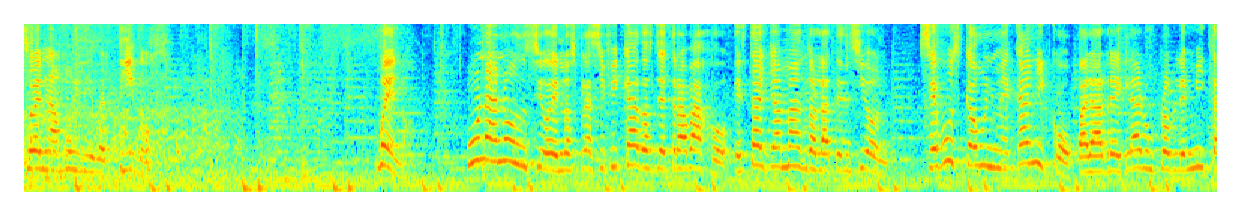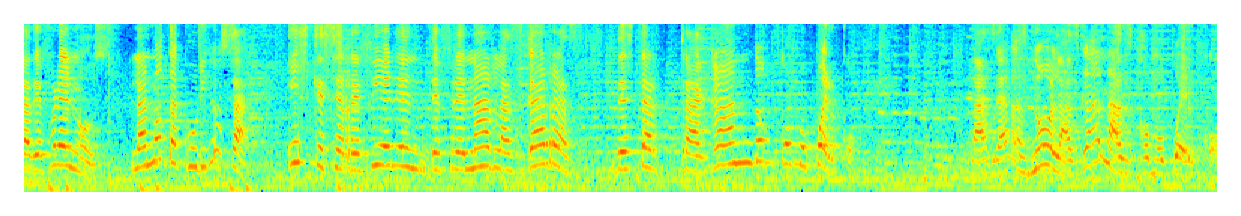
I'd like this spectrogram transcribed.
suena muy divertido. Bueno, un anuncio en los clasificados de trabajo está llamando la atención. Se busca un mecánico para arreglar un problemita de frenos. La nota curiosa es que se refieren de frenar las garras, de estar tragando como puerco. Las garras, no, las ganas como puerco.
